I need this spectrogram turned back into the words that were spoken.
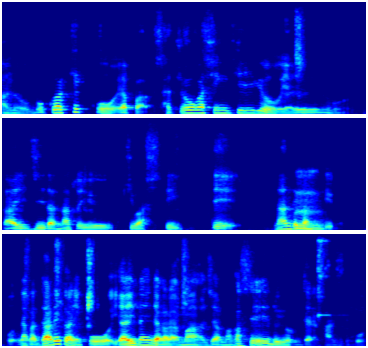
あの僕は結構やっぱ社長が新規事業をやるの大事だなという気はしていて、なんでかっていうと、なんか誰かにこうやりたいんだから、まあじゃあ任せるよみたいな感じでこ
